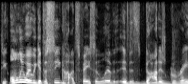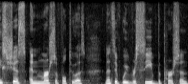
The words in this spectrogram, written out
The only way we get to see God's face and live is if God is gracious and merciful to us. And that's if we've received the person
